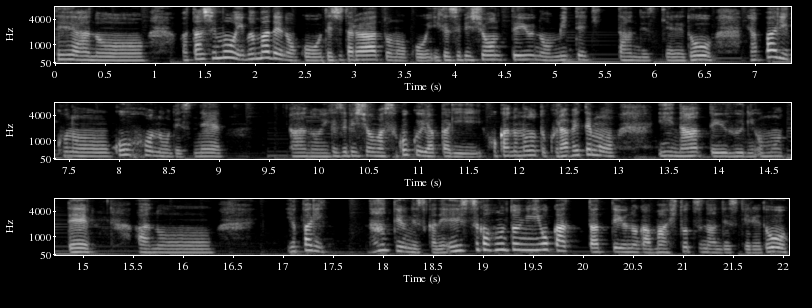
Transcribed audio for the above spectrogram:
で、あの、私も今までのこうデジタルアートのこうエグゼビションっていうのを見てきたんですけれど、やっぱりこのゴッホのですね、あのエグゼビションはすごくやっぱり他のものと比べてもいいなっていうふうに思って、あのやっぱり何て言うんですかね演出が本当に良かったっていうのがまあ一つなんですけれど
